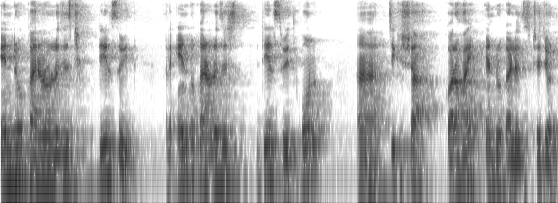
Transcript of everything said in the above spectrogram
এন্ডোকাইনোলজিস্ট ডিলস উইথ তাহলে এন্ডোকাইনোলজিস্ট ডিলস উইথ কোন চিকিৎসা করা হয় এন্ডোকাইনোলজিস্টের জন্য।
